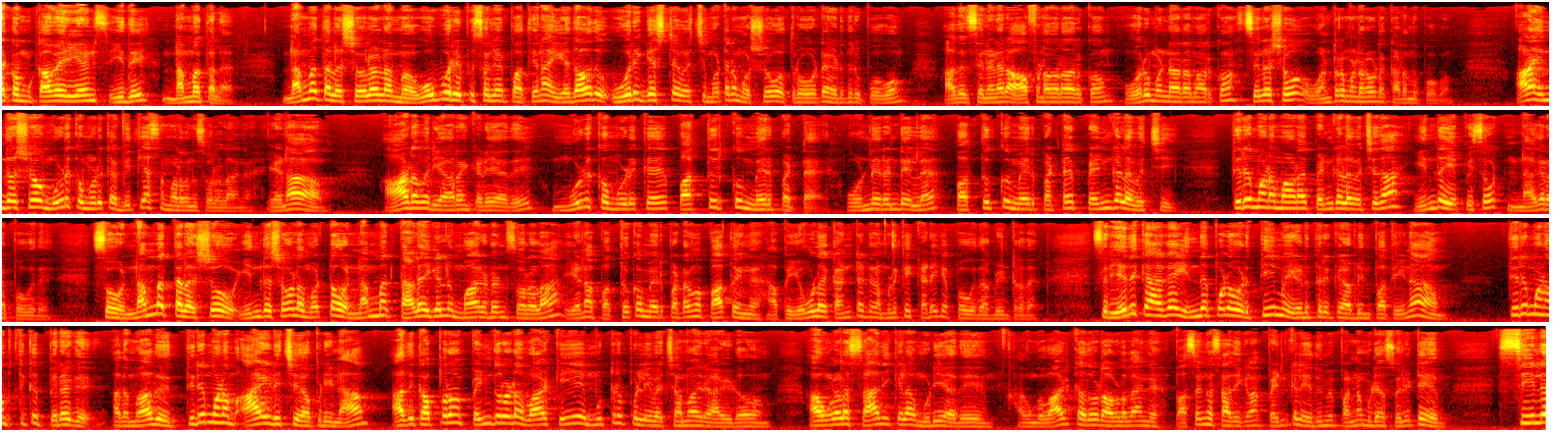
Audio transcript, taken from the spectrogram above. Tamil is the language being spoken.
வணக்கம் காவேரியன்ஸ் இது நம்ம தலை நம்ம தலை ஷோவில் நம்ம ஒவ்வொரு எபிசோட்லையும் பார்த்தீங்கன்னா ஏதாவது ஒரு கெஸ்ட்டை வச்சு மட்டும் நம்ம ஷோவை த்ரோ அவுட்டாக எடுத்துகிட்டு போவோம். அது சில நேரம் ஆஃப் அன் ஹவராக இருக்கும் ஒரு மணி நேரமாக இருக்கும் சில ஷோ ஒன்றரை மணி நேரம் கூட கடந்து போகும். ஆனால் இந்த ஷோ முழுக்க முழுக்க வித்தியாசமானதுன்னு சொல்லலாங்க. ஏன்னா ஆடவர் யாரும் கிடையாது. முழுக்க முழுக்க பத்திற்கும் மேற்பட்ட ஒன்று ரெண்டு இல்லை பத்துக்கும் மேற்பட்ட பெண்களை வச்சு திருமணமான பெண்களை வச்சு தான் இந்த எபிசோட் நகரப்போகுது. ஸோ நம்ம தலை ஷோ இந்த ஷோவில் மட்டும் நம்ம தலைகள் மாறிடும்னு சொல்லலாம். ஏன்னா பத்துக்கும் மேற்பட்டவங்க பார்த்துங்க அப்போ எவ்வளோ கண்டென்ட் நம்மளுக்கு கிடைக்க போகுது அப்படின்றத. சரி எதுக்காக இந்த போல் ஒரு தீமை எடுத்திருக்கு அப்படின்னு பார்த்தீங்கன்னா திருமணத்துக்கு பிறகு அதாவது திருமணம் ஆயிடுச்சு அப்படின்னா அதுக்கப்புறம் பெண்களோட வாழ்க்கையே முற்றுப்புள்ளி வச்ச மாதிரி ஆகிடும் அவங்களால சாதிக்கலாம் முடியாது. அவங்க வாழ்க்கை அதோட அவ்வளோதாங்க பசங்க சாதிக்கலாம் பெண்கள் எதுவுமே பண்ண முடியாது சொல்லிட்டு சில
